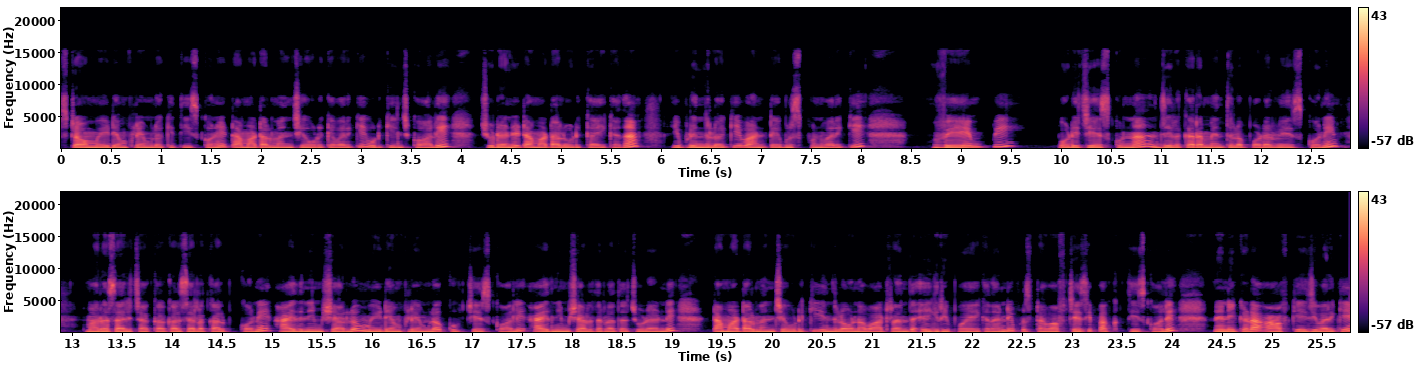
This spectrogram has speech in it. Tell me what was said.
స్టవ్ మీడియం ఫ్లేమ్లోకి తీసుకొని టమాటాలు మంచిగా ఉడికే వరకు ఉడికించుకోవాలి. చూడండి టమాటాలు ఉడికాయి కదా. ఇప్పుడు ఇందులోకి వన్ టేబుల్ స్పూన్ వరకు వేంపి పొడి చేసుకున్న జీలకర్ర మెంతుల పౌడర్ వేసుకొని మరోసారి చక్కగా కలిసేలా కలుపుకొని ఐదు నిమిషాలు మీడియం ఫ్లేమ్లో కుక్ చేసుకోవాలి. ఐదు నిమిషాల తర్వాత చూడండి టమాటాలు మంచిగా ఉడికి ఇందులో ఉన్న వాటర్ అంతా ఎగిరిపోయాయి కదండి. ఇప్పుడు స్టవ్ ఆఫ్ చేసి పక్కకు తీసుకోవాలి. నేను ఇక్కడ హాఫ్ కేజీ వరకు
